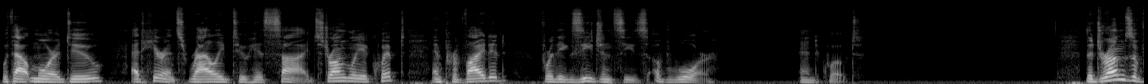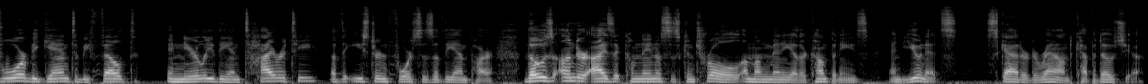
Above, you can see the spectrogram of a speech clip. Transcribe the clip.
Without more ado, adherents rallied to his side, strongly equipped and provided for the exigencies of war. End quote. The drums of war began to be felt in nearly the entirety of the eastern forces of the empire, those under Isaac Komnenos' control, among many other companies and units scattered around Cappadocia.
